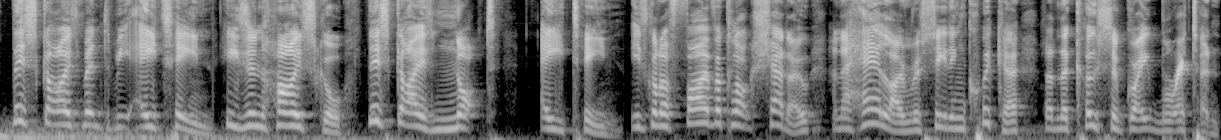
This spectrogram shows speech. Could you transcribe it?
This guy's meant to be 18, he's in high school, this guy is not 18. He's got a 5 o'clock shadow and a hairline receding quicker than the coast of Great Britain.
